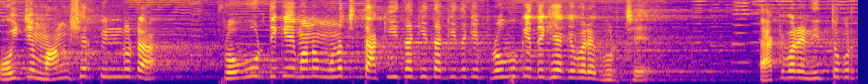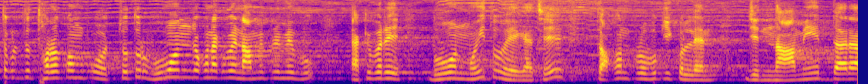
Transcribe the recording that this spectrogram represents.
ওই যে মাংসের পিণ্ডটা প্রভুর দিকে মানে মনে হচ্ছে তাকিয়ে তাকিয়ে তাকিয়ে তাকিয়ে প্রভুকে দেখে একেবারে ঘুরছে একেবারে নৃত্য করতে করতে থরকম্প, চতুর্ভুবন যখন একেবারে নামে প্রেমে একেবারে ভুবন মোহিত হয়ে গেছে, তখন প্রভু কি করলেন যে নামের দ্বারা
